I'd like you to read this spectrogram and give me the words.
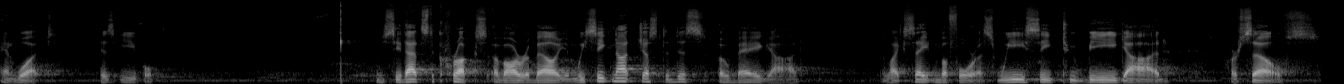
and what is evil. You see, that's the crux of our rebellion. We seek not just to disobey God, but like Satan before us, we seek to be God ourselves.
